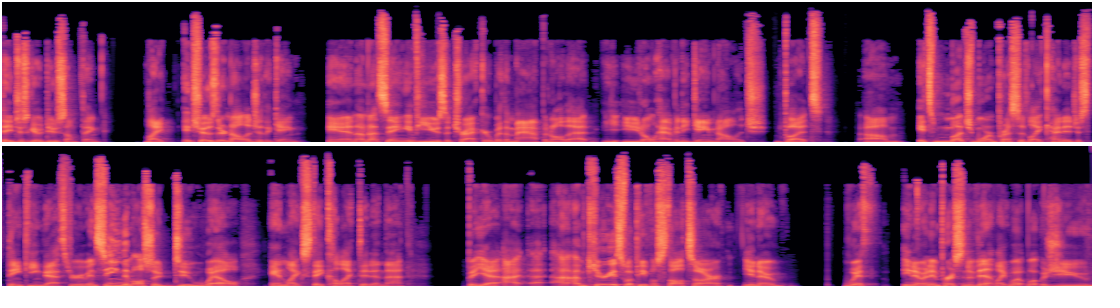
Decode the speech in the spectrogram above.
they just go do something. Like it shows their knowledge of the game. And I'm not saying if you Mhm. use a tracker with a map and all that, you don't have any game knowledge, but um, it's much more impressive, like kind of just thinking that through and seeing them also do well and like stay collected in that. But yeah, I, I I'm curious what people's thoughts are. You know, with you know an in person event, like what what would you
